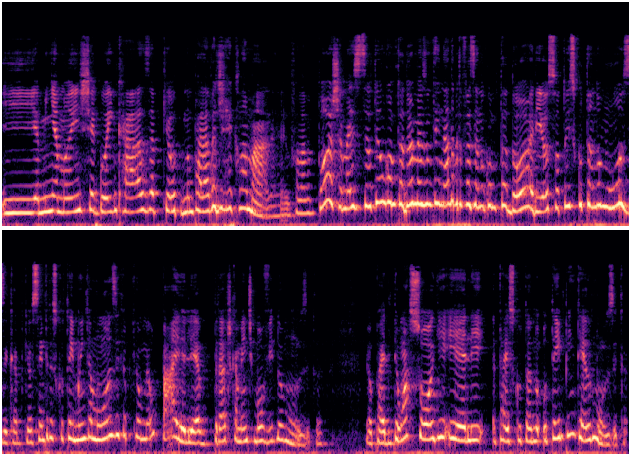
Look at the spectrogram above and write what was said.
E a minha mãe chegou em casa porque eu não parava de reclamar, né? Eu falava, poxa, mas eu tenho um computador, mas não tem nada para fazer no computador. E eu só tô escutando música, porque eu sempre escutei muita música, porque o meu pai, ele é praticamente movido a música. Meu pai ele tem um açougue e ele tá escutando o tempo inteiro música.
